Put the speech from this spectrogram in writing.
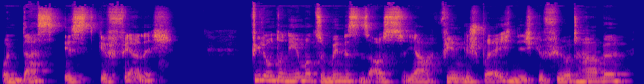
Und das ist gefährlich. Viele Unternehmer, zumindest aus ja, vielen Gesprächen, die ich geführt habe,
